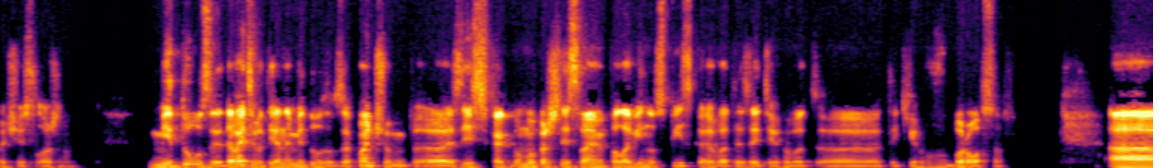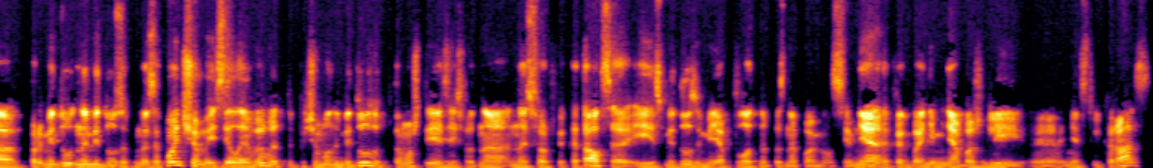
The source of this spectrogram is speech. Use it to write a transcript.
Очень сложно. Медузы. Давайте вот я на медузах закончу. Э, здесь как бы мы прошли с вами половину списка вот из этих вот э, таких вбросов. А, про меду, на медузах мы закончим и сделаем вывод. Почему на медузах? Потому что я здесь вот на, на серфе катался, и с медузами я плотно познакомился. И мне, как бы, они меня обожгли э, несколько раз,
